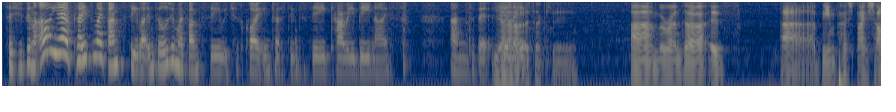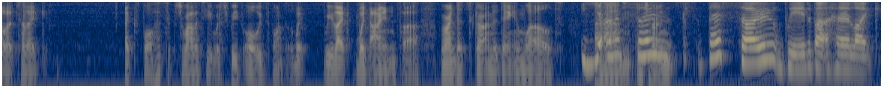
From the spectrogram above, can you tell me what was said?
So she's been like, oh yeah, play to my fantasy, like indulge in my fantasy, which is quite interesting to see Carrie be nice and a bit Yeah, silly. exactly. Um, Miranda is uh, being pushed by Charlotte to like explore her sexuality, which we've always wanted. We, we like we're dying for Miranda to go out in the dating world. Yeah, and um, I'm so insurance. they're so weird about her like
